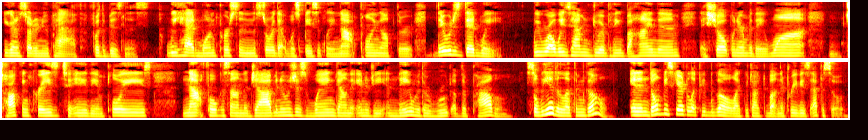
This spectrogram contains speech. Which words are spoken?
you're going to start a new path for the business. We had one person in the store that was basically not pulling up their, they were just dead weight. We were always having to do everything behind them. They show up whenever they want, talking crazy to any of the employees, not focus on the job. And it was just weighing down the energy. And they were the root of the problem. So we had to let them go. And then don't be scared to let people go, like we talked about in the previous episode.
